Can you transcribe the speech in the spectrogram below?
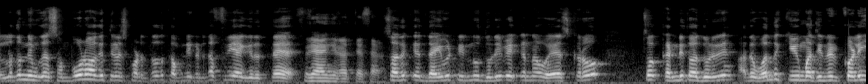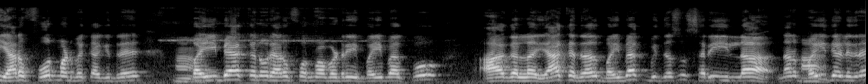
ಎಲ್ಲದೂ ನಿಮ್ಗೆ ಸಂಪೂರ್ಣವಾಗಿ ತಿಳಿಸ್ಕೊಡುತ್ತದೆ ಕಂಪ್ನಿ ಕಡೆಯಿಂದ ಫ್ರೀ ಆಗಿರುತ್ತೆ. ಫ್ರೀ ಆಗಿರುತ್ತೆ ಸರ್ ಸೊ ಅದಕ್ಕೆ ದಯವಿಟ್ಟು ಇನ್ನೂ ದುಡಿಬೇಕನ್ನೋ ವಯಸ್ಕರು ಸೊ ಖಂಡಿತವಾಗಿ ದುಡಿರಿ. ಅದು ಒಂದು ಕಿವಿ ಮಾತಿನ ಇಟ್ಕೊಳ್ಳಿ ಯಾರು ಫೋನ್ ಮಾಡಬೇಕಾಗಿದ್ರೆ ಬೈ ಬ್ಯಾಕ್ ಅನ್ನೋರು ಯಾರು ಫೋನ್ ಮಾಡ್ಬೇಡ್ರಿ. ಬೈಬ್ಯಾಕು ಆಗಲ್ಲ. ಯಾಕಂದ್ರೆ ಅದು ಬೈಬ್ಯಾಕ್ ಬಿಸ್ನೆಸ್ ಸರಿ ಇಲ್ಲ. ನಾನು ಬೈದ್ ಹೇಳಿದ್ರೆ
